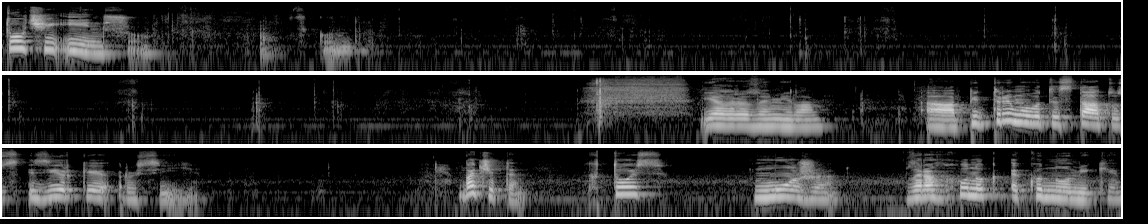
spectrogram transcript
ту чи іншу. Секунду. Я зрозуміла. Підтримувати статус зірки Росії. Бачите, хтось може за рахунок економіки,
